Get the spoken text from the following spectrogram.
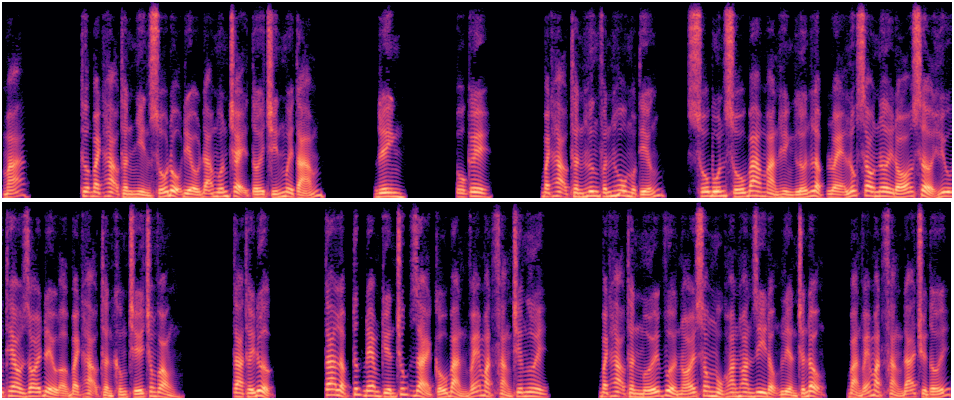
Mã. Thượng bạch hạo thần nhìn số độ điều đã muốn chạy tới 98. Đinh. Ok. Bạch hạo thần hưng phấn hô một tiếng, số 4 số 3 màn hình lớn lập lòe lúc sau nơi đó sở hữu theo dõi đều ở bạch hạo thần khống chế trong vòng. Ta thấy được. Ta lập tức đem kiến trúc giải cấu bản vẽ mặt phẳng chia ngươi. Bạch hạo thần mới vừa nói xong mục hoan hoan di động liền chấn động, bản vẽ mặt phẳng đã truyền tới.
